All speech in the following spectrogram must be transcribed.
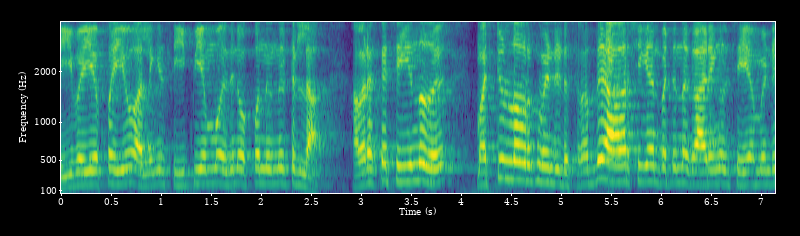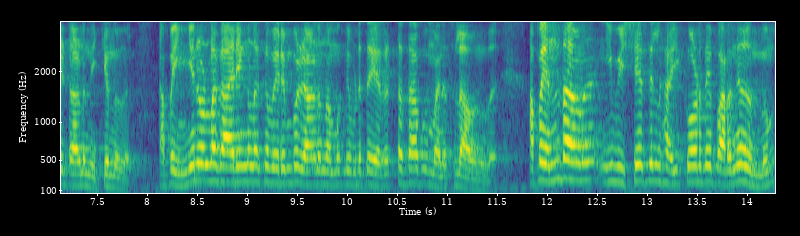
ഡിവൈഎഫ്ഐയോ അല്ലെങ്കിൽ സി പി എമ്മോ ഇതിനൊപ്പം നിന്നിട്ടില്ല. അവരൊക്കെ ചെയ്യുന്നത് മറ്റുള്ളവർക്ക് വേണ്ടിയിട്ട് ശ്രദ്ധ ആകർഷിക്കാൻ പറ്റുന്ന കാര്യങ്ങൾ ചെയ്യാൻ വേണ്ടിയിട്ടാണ് നിൽക്കുന്നത്. അപ്പോൾ ഇങ്ങനെയുള്ള കാര്യങ്ങളൊക്കെ വരുമ്പോഴാണ് നമുക്ക് ഇവിടുത്തെ ഇരട്ടത്താപ്പ് മനസ്സിലാവുന്നത്. അപ്പോൾ എന്താണ് ഈ വിഷയത്തിൽ ഹൈക്കോടതി പറഞ്ഞതെന്നും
